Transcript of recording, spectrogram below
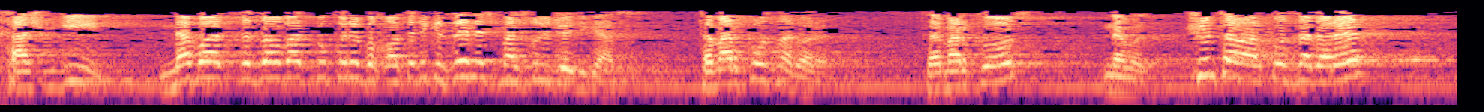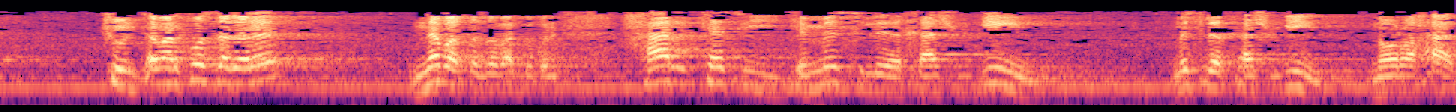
خشمگین نباید قضاوت بکنه به خاطر که ذهنش مشغول جای دیگه است. تمرکز نداره. تمرکز نباید. چون تمرکز نداره؟ چون تمرکز نداره نباید قضاوت بکنه. هر کسی که مثل خشمگین مثل خشمگین ناراحت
